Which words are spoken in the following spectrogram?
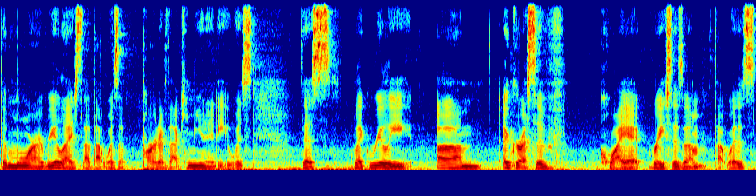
the more I realized that that was a part of that community was this like really um, aggressive, quiet racism that was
